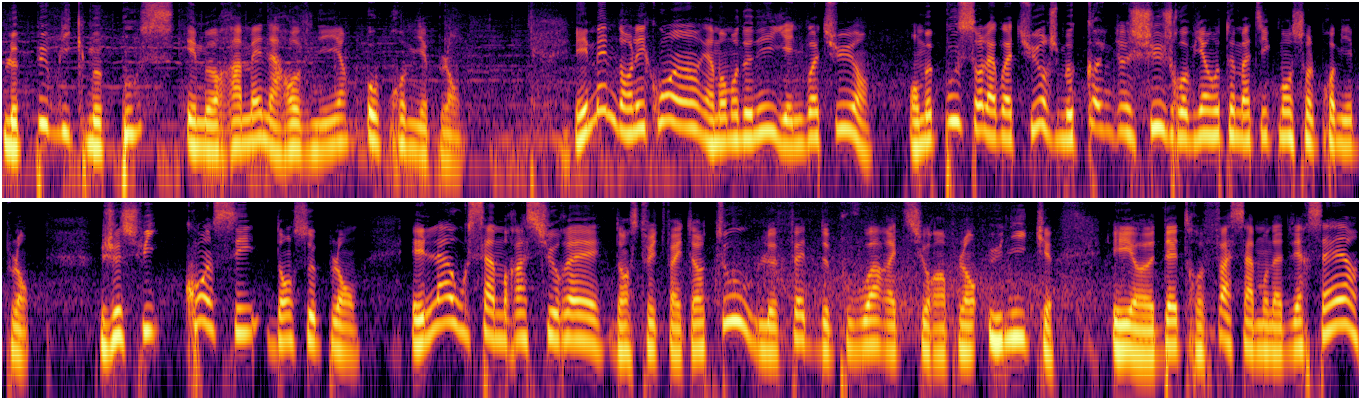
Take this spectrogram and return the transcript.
le public me pousse et me ramène à revenir au premier plan. Et même dans les coins, hein, à un moment donné, il y a une voiture. On me pousse sur la voiture, je me cogne dessus, je reviens automatiquement sur le premier plan. Je suis coincé dans ce plan. Et là où ça me rassurait dans Street Fighter 2, le fait de pouvoir être sur un plan unique et euh, d'être face à mon adversaire,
